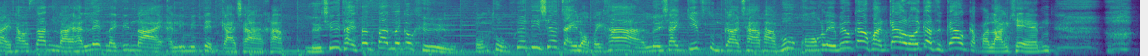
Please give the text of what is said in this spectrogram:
9099 Unlimited Gacha ครับ หรือชื่อไทยสั้นๆ นั่นก็คือ ผมถูกเพื่อนที่เชื่อใจหลอกไปฆ่า เลยใช้กิฟต์สุ่มกาชาพาพวกพ้องเลเวล 9,999 กลับมาล้างแค้น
